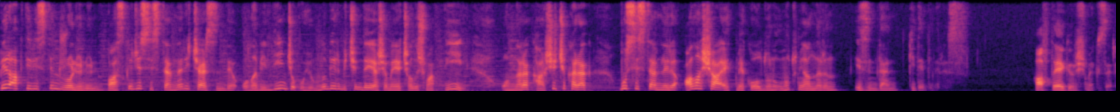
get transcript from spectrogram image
Bir aktivistin rolünün baskıcı sistemler içerisinde olabildiğince uyumlu bir biçimde yaşamaya çalışmak değil, onlara karşı çıkarak bu sistemleri alaşağı etmek olduğunu unutmayanların izinden gidebiliriz. Haftaya görüşmek üzere.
